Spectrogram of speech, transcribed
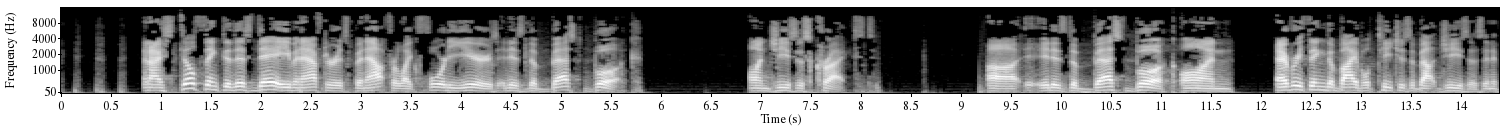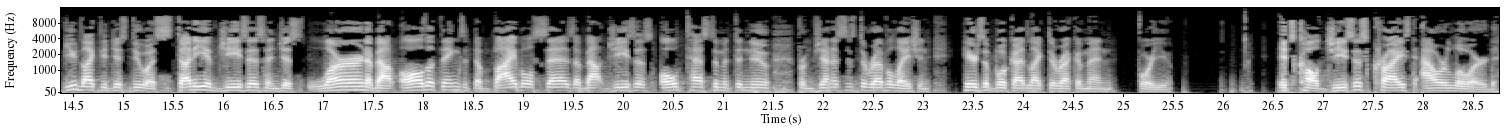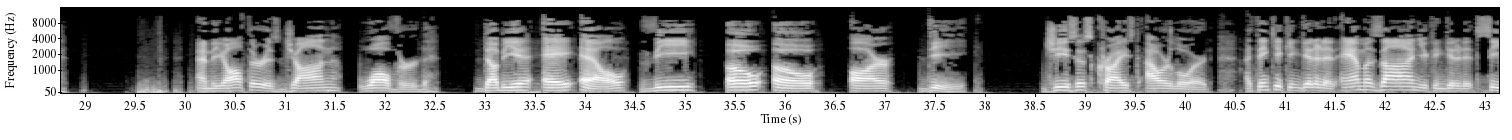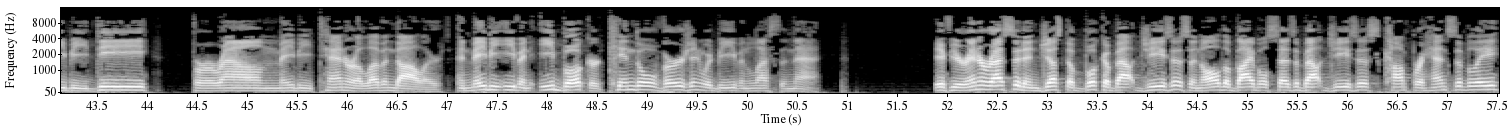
And I still think to this day, even after it's been out for like 40 years, it is the best book on Jesus Christ. Uh, it is the best book on everything the Bible teaches about Jesus. And if you'd like to just do a study of Jesus and just learn about all the things that the Bible says about Jesus, Old Testament to New, from Genesis to Revelation, here's a book I'd like to recommend for you. It's called Jesus Christ Our Lord. And the author is John Walvoord. W A L V O O R D. Jesus Christ our Lord. I think you can get it at Amazon, you can get it at CBD for around maybe 10 or 11 dollars. And maybe even ebook or Kindle version would be even less than that. If you're interested in just a book about Jesus and all the Bible says about Jesus comprehensively,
